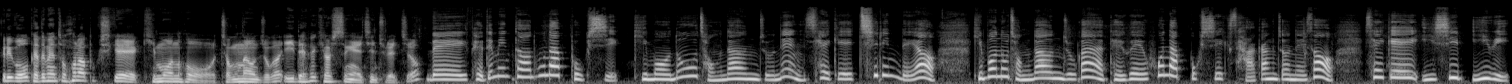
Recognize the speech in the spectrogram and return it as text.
그리고 배드민턴 혼합 복식의 김원호, 정나은 조가 이 대회 결승에 진출했죠? 네, 배드민턴 혼합 복식 김원호, 정나운조는 세계 7인데요. 김원호, 정나운조가 대회 혼합 복식 4강전에서 세계 22위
